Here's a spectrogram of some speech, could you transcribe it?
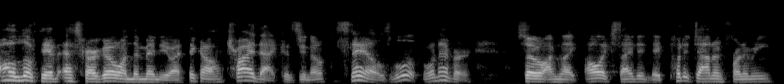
oh look, they have escargot on the menu. I think I'll try that because you know snails, wha- whatever. So I'm like all excited. They put it down in front of me.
